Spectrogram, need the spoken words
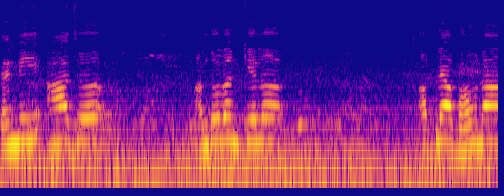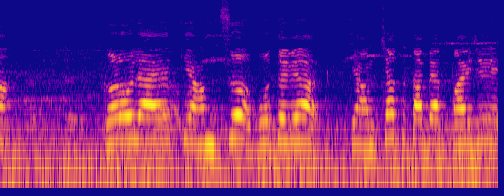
त्यांनी आज आंदोलन केलं. आपल्या भावना कळवले आहे की आमचं बौद्धविहार हे आमच्याच ताब्यात पाहिजे.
